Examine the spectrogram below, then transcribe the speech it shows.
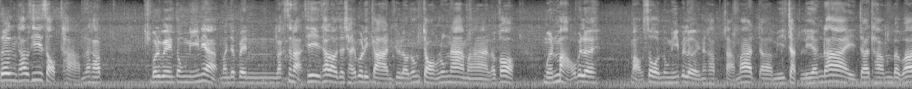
ซึ่งเท่าที่สอบถามนะครับ บริเวณตรงนี้เนี่ยมันจะเป็นลักษณะที่ถ้าเราจะใช้บริการคือเราต้องจองล่วงหน้ามา แล้วก็เหมือนเหมาไปเลยเหมาโซนตรงนี้ไปเลยนะครับ สามารถมีจัดเลี้ยงได้ จะทำแบบว่า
